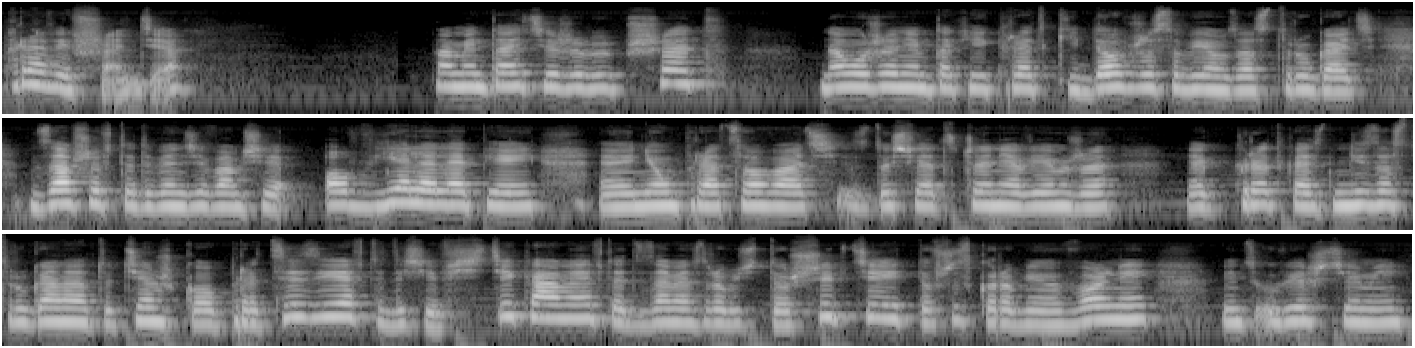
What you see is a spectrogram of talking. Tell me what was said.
prawie wszędzie. Pamiętajcie, żeby przed nałożeniem takiej kredki dobrze sobie ją zastrugać. Zawsze wtedy będzie Wam się o wiele lepiej e, nią pracować. Z doświadczenia wiem, że jak kredka jest niezastrugana, to ciężko o precyzję, wtedy się wściekamy, wtedy zamiast robić to szybciej, to wszystko robimy wolniej, więc uwierzcie mi,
